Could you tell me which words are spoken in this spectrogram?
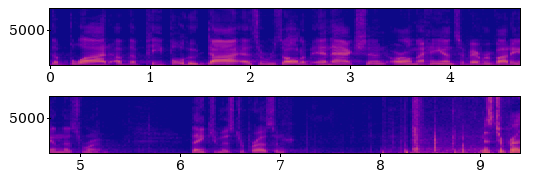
the blood of the people who die as a result of inaction are on the hands of everybody in this room. Thank you, Mr. President. Mr. President.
